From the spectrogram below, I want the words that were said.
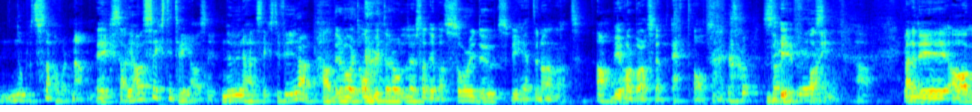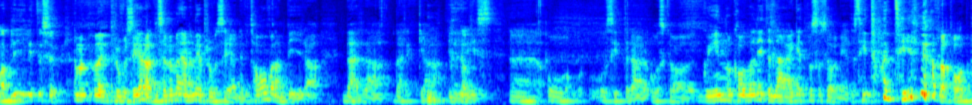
nosa på vårt namn. Exakt. Vi har 63 avsnitt, nu är det här 64. Hade det varit ombytta roller så hade jag bara sorry dudes, vi heter något annat. Ja. Vi har bara släppt ett avsnitt. Det är fine. Ja. Det ja, man blir lite sur. Ja, vad är provocerad. Sen blir man ännu mer provocerad när vi tar våran bira, Berra, Berka, Biris eh, och, och, och sitter där och ska gå in och kolla lite läget på sociala medier. Så hittar man en till jävla podd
